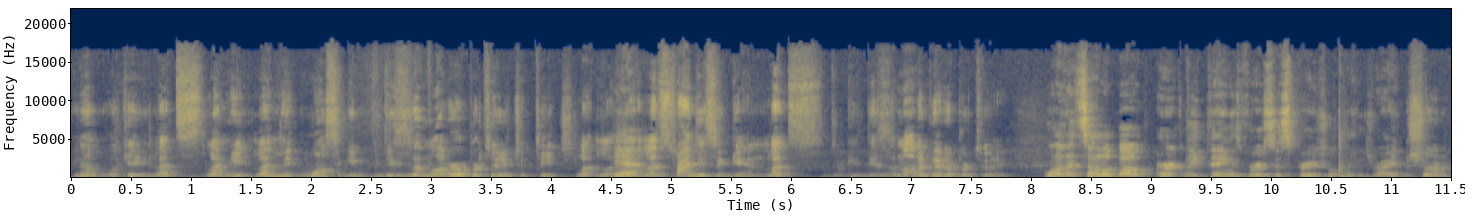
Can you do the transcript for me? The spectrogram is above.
You know, okay. Let's let me let me once again. This is another opportunity to teach. Let, let, Yeah. Let's try this again. Let's. This is another good opportunity. Well, it's all about earthly things versus spiritual things, right? Sure.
